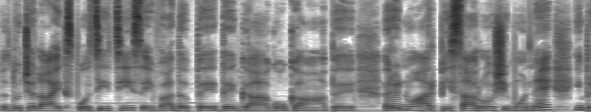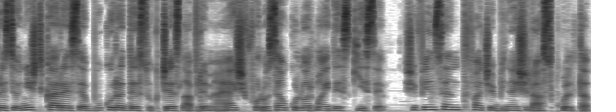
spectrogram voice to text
îl duce la expoziții să-i vadă pe Degas, Gauguin, pe Renoir, Pissarro și Monet, impresioniști care se bucură de succes la vremea aia și foloseau culori mai deschise. Și Vincent face bine și le ascultă.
